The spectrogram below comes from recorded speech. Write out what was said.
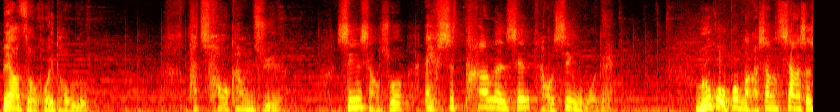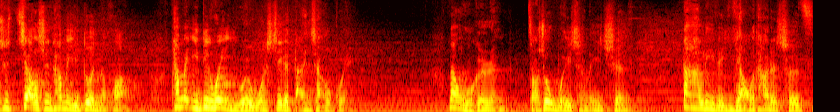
不要走回头路。”他超抗拒的，心想说：“哎，是他们先挑衅我的，如果不马上下车去教训他们一顿的话，他们一定会以为我是一个胆小鬼。”那五个人早就围成了一圈，大力的摇他的车子，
